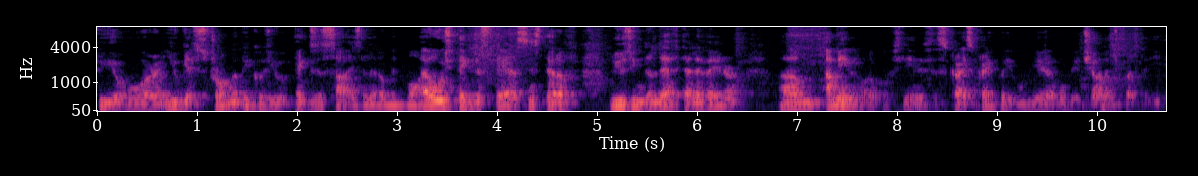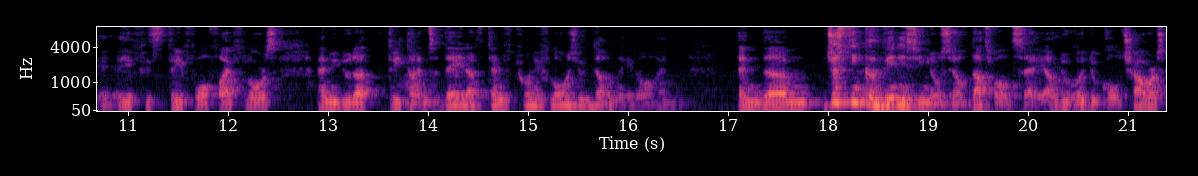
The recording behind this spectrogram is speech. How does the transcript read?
to your you get stronger because you exercise a little bit more. I always take the stairs instead of using the lift elevator. Um, i mean obviously if it's a skyscraper it will be a, will be a challenge but if it's three four five floors and you do that three times a day that's 10 20 floors you've done you know and and um, just inconveniencing yourself that's what i'd say. I do i do cold showers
